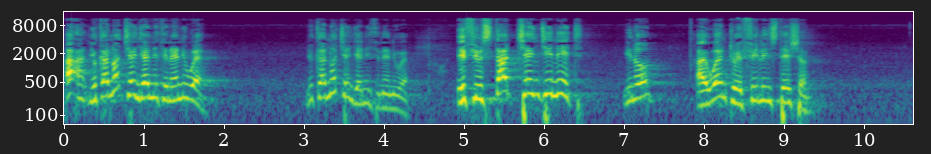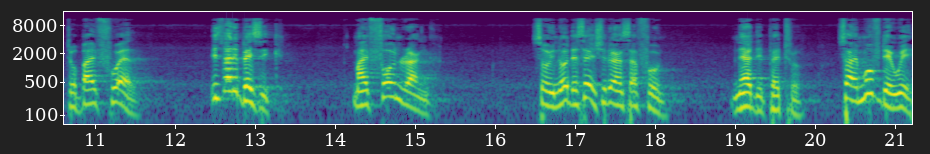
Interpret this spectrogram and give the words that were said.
Ah, you cannot change anything anywhere. You cannot change anything anywhere. If you start changing it, you know, I went to a filling station to buy fuel. It's very basic. My phone rang. So, you know, they say you shouldn't answer phone near the petrol. So I moved away.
